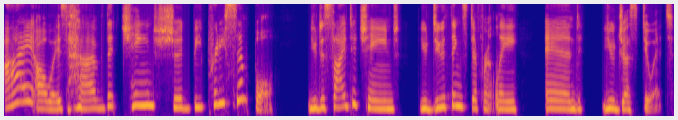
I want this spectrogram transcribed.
I always have, that change should be pretty simple. You decide to change, you do things differently, and you just do it.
